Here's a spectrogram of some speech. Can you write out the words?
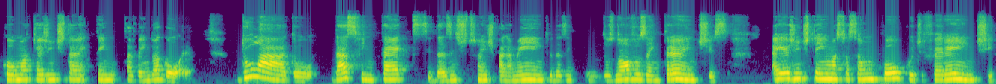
como a que a gente está tá vendo agora. Do lado das fintechs, das instituições de pagamento, das, dos novos entrantes, aí a gente tem uma situação um pouco diferente,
